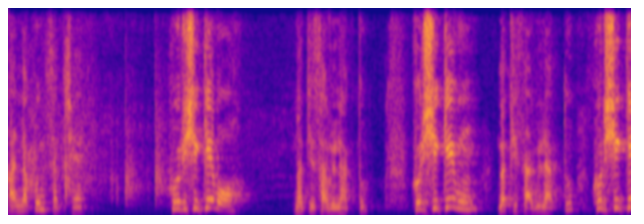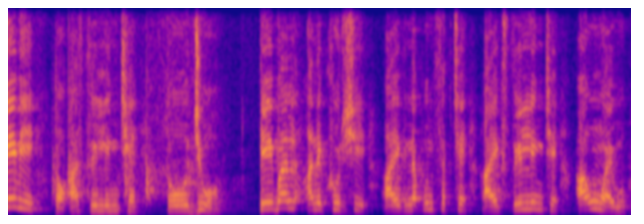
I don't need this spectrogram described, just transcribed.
આ નપુંસક છે. ખુરશી કેવો? નથી સારું લાગતું. ખુરશી કેવું? નથી સારું લાગતું. ખુરશી કેવી? તો આ સ્ત્રીલિંગ છે. તો જુઓ, ટેબલ અને ખુરશી આ એક નપુંસક છે, આ એક સ્ત્રીલિંગ છે. આવું આવ્યું?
